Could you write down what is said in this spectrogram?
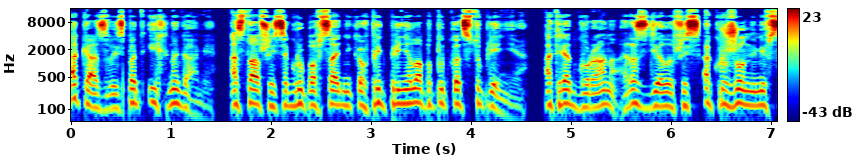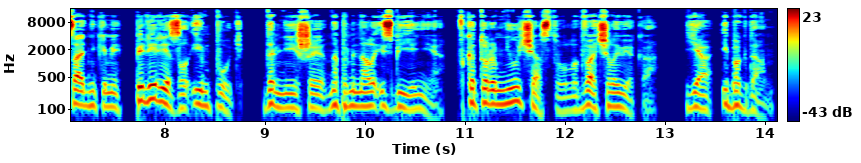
оказываясь под их ногами. Оставшаяся группа всадников предприняла попытку отступления. Отряд Гурана, разделавшись с окруженными всадниками, перерезал им путь. Дальнейшее напоминало избиение, в котором не участвовало два человека. Я и Богдан.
